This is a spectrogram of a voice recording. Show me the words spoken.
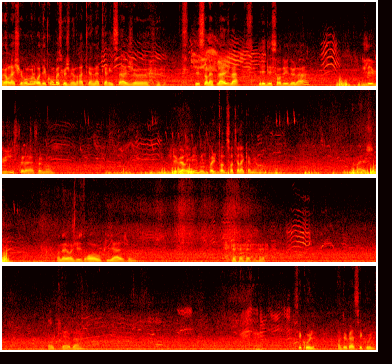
Alors là, je suis vraiment le roi des cons parce que je viens de rater un atterrissage euh, juste sur la plage là. Il est descendu de là. Je l'ai vu juste là seulement. Je l'ai vu arriver, mais j'ai pas eu le temps de sortir la caméra. Dommage. On a juste droit au pliage. ok, ben. C'est cool. En tout cas, c'est cool.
